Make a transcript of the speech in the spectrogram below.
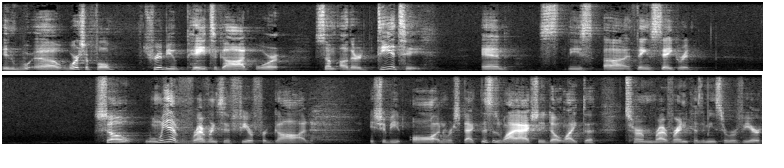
in uh, worshipful tribute paid to God or some other deity, and these uh, things sacred. So, when we have reverence and fear for God, it should be awe and respect. This is why I actually don't like the term reverend because it means to revere.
